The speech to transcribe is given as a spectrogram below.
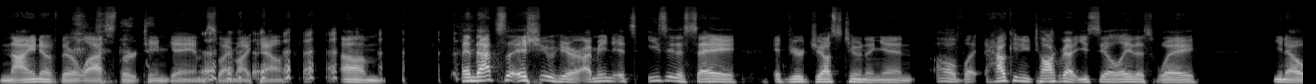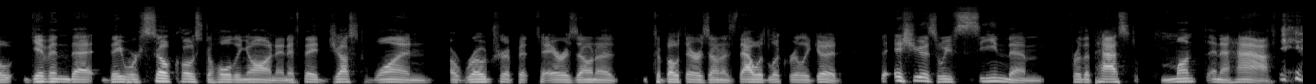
nine of their last 13 games by my count. Um, and that's the issue here. I mean, it's easy to say if you're just tuning in, oh, but how can you talk about UCLA this way? You know, given that they were so close to holding on, and if they just won a road trip to Arizona to both Arizonas, that would look really good. The issue is we've seen them for the past month and a half yeah.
